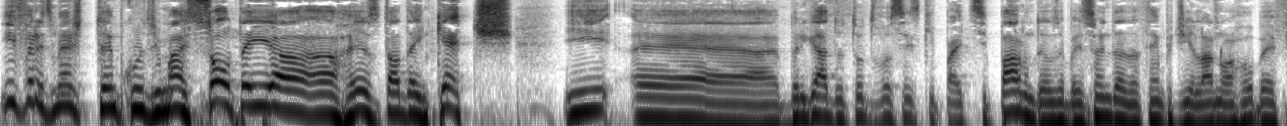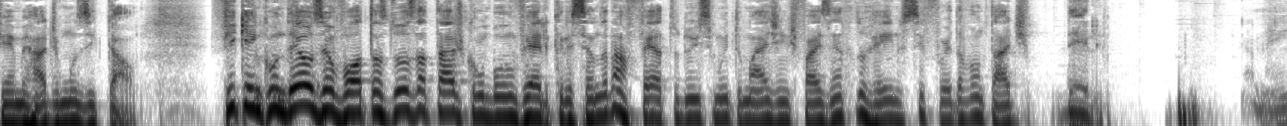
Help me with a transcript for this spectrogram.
Infelizmente, o tempo curto demais. Solta aí o resultado da enquete. E é, obrigado a todos vocês que participaram. Deus abençoe. Ainda dá tempo de ir lá no arroba FM Rádio Musical. Fiquem com Deus. Eu volto às duas da tarde com o Bom Velho Crescendo na Fé. Tudo isso muito mais a gente faz dentro do reino, se for da vontade dele. Amém.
